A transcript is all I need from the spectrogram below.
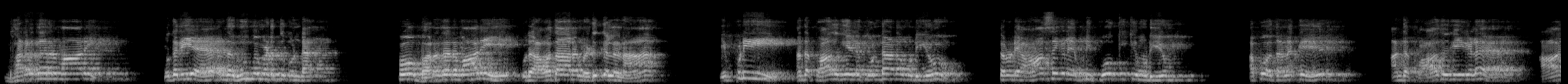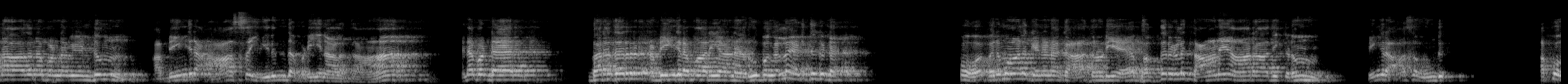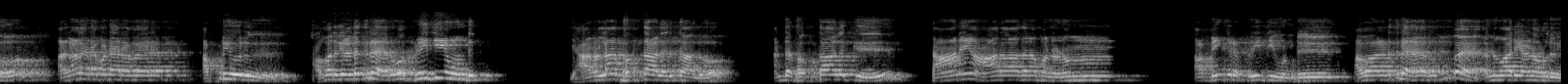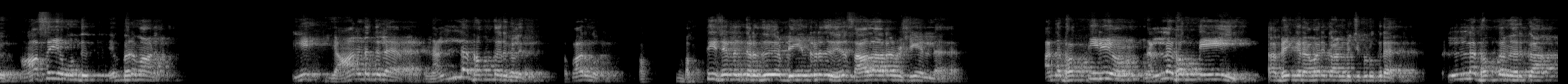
பரதர் மாதிரி முதலிய அந்த ரூபம் எடுத்துக்கொண்டார் இப்போ பரதர் மாதிரி ஒரு அவதாரம் எடுக்கலைன்னா எப்படி அந்த பாதுகையில கொண்டாட முடியும்? தன்னுடைய ஆசைகளை எப்படி போக்கிக்க முடியும்? அப்போ தனக்கு அந்த பாதுகைகளை ஆராதனை பண்ண வேண்டும் அப்படிங்கிற ஆசை இருந்தபடியினால தான் என்ன பண்றார்? பரதர் அப்படிங்கிற மாதிரியான ரூபங்கள்லாம் எடுத்துக்கிட்டார். இப்போ பெருமாளுக்கு என்னன்னாக்கா தன்னுடைய பக்தர்களை தானே ஆராதிக்கணும் அப்படிங்கிற ஆசை உண்டு. அப்போ அதனால என்ன பண்ணார் அவர்? அப்படி ஒரு அவர்களிடத்துல ரொம்ப பிரீத்தியும் உண்டு. யாரெல்லாம் பக்தாள் இருக்காலோ அந்த பக்தாளுக்கு தானே ஆராதனை பண்ணணும் அப்படிங்கிற பிரீத்தி உண்டு. அவளிடத்துல ரொம்ப அந்த மாதிரியான ஒரு ஆசையும் உண்டு எம்பெருமான யாரிடத்துல நல்ல பக்தர்களுக்கு பாருங்க பக்தி செலுத்துறது அப்படின்றது சாதாரண விஷயம் இல்ல. அந்த பக்தியிலையும் நல்ல பக்தி அப்படிங்கிற மாதிரி காண்பிச்சு கொடுக்குற நல்ல பக்தன் இருக்கான்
